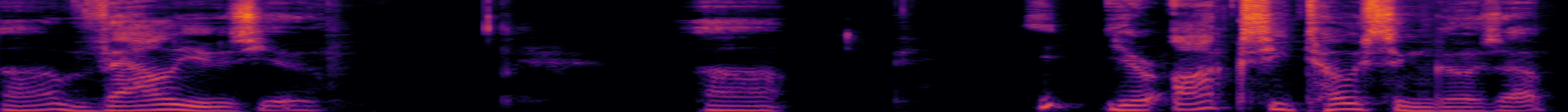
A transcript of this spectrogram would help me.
uh, values you, uh, your oxytocin goes up.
